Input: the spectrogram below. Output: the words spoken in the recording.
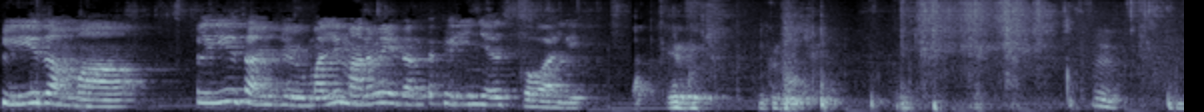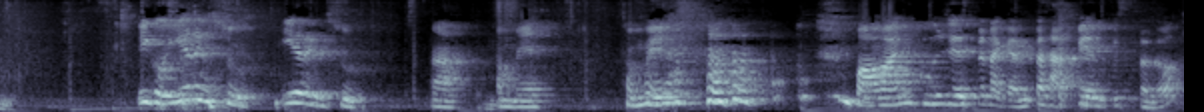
ప్లీజ్ అమ్మా. ప్లీజ్ అంజు మళ్ళీ మనమే ఇదంతా క్లీన్ చేసుకోవాలి. హ్మ్. ఇగో ఇయర్ రింగ్స్ చూడు ఇయర్ రింగ్స్ చూడు. ఆ, అమ్మయ్య. అమ్మయ్య. మా వాడిని కూల్ చేస్తే నాకు ఎంత హ్యాపీ అనిపిస్తుందో.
